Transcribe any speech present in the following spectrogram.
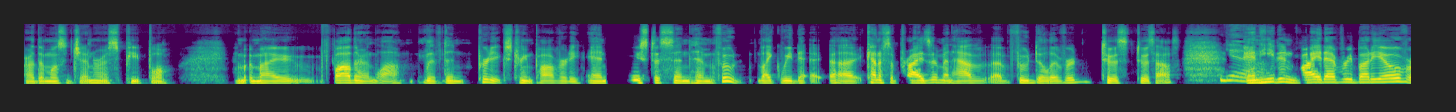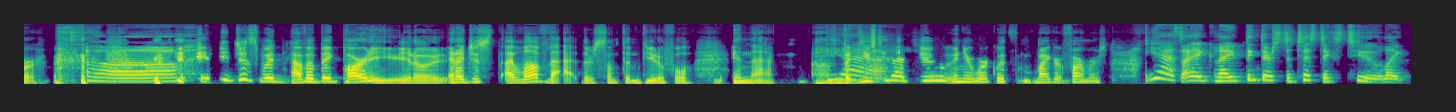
are the most generous people. My father in law lived in pretty extreme poverty and used to send him food. Like we'd uh, kind of surprise him and have uh, food delivered to his to his house. Yeah. And he'd invite everybody over. he just would have a big party, you know. And I just I love that. There's something beautiful in that. Um, yeah. But do you see that too in your work with migrant farmers? Yes, I and I think there's statistics too. Like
